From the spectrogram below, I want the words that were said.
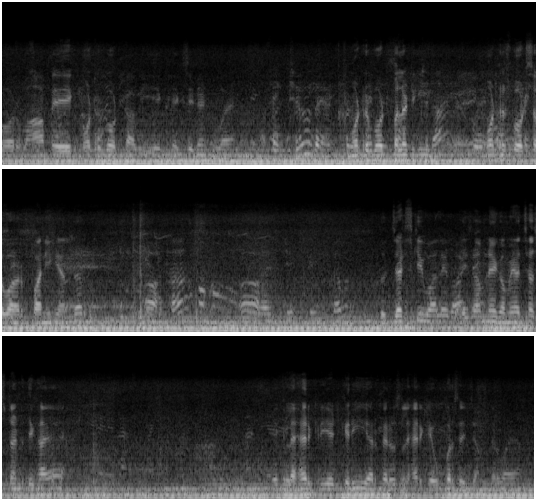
और वहाँ पे एक मोटर बोट का भी एक एक्सीडेंट हुआ है। मोटर बोट पलट गई। मोटर बोट सवार पानी के अंदर. तो जेट स्की वाले भाई साहब ने एक हमें अच्छा स्टंट दिखाया है। एक लहर क्रिएट करी और फिर उस लहर के ऊपर से जंप करवाया।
